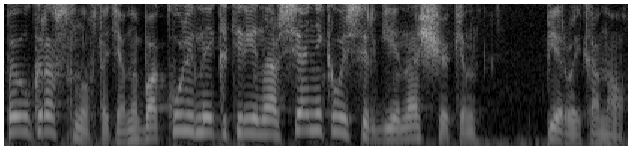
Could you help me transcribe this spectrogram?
Павел Краснов, Татьяна Бакулина, Екатерина Овсянникова, Сергей Нащекин. Первый канал.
